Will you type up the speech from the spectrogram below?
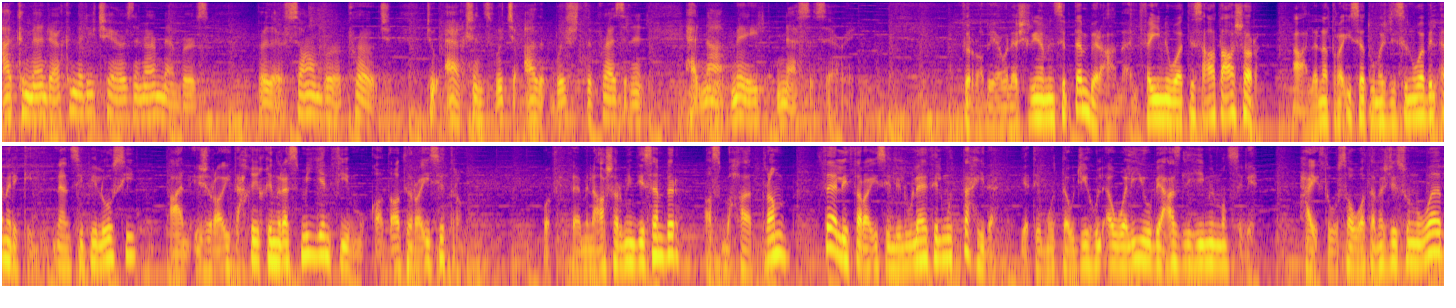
I commend our committee chairs and our members for their somber approach to actions which I wish the president had not made necessary. في الرابع والعشرين من سبتمبر عام 2019 أعلنت رئيسة مجلس النواب الأمريكي نانسي بيلوسي عن إجراء تحقيق رسمي في مقاطعة الرئيس ترامب. وفي الثامن عشر من ديسمبر أصبح ترامب ثالث رئيس للولايات المتحدة يتم التوجيه الأولي بعزله من منصبه حيث صوت مجلس النواب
